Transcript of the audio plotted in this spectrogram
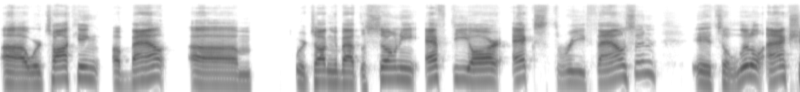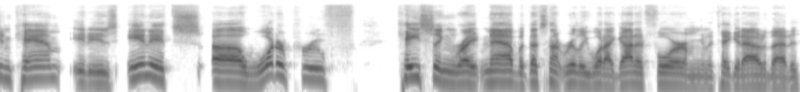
Uh, we're talking about. Um, we're talking about the Sony FDR X3000. It's a little action cam. It is in its uh, waterproof casing right now, but that's not really what I got it for. I'm going to take it out of that as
